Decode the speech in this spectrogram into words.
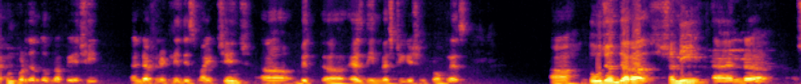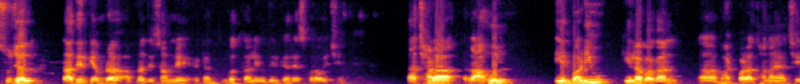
এখন পর্যন্ত আমরা পেয়েছি and definitely this might change with as the investigation progress দুজন যারা শনি অ্যান্ড সুজল, তাদেরকে আমরা আপনাদের সামনে এটা গতকালে ওদেরকে অ্যারেস্ট করা হয়েছে। তাছাড়া রাহুল, এর বাড়িও কেলা বাগান ভাটপাড়া থানায় আছে।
